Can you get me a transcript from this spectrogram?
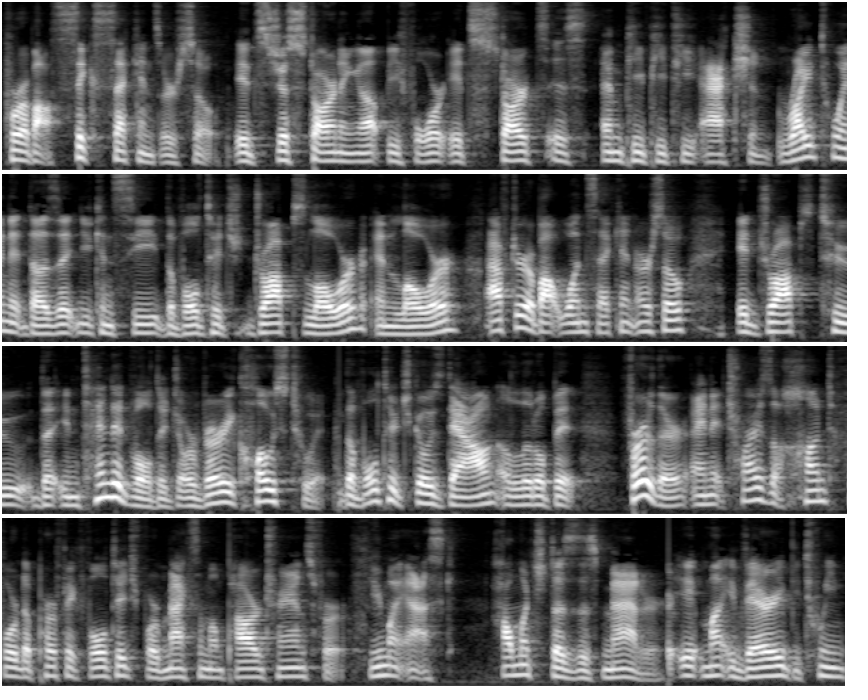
for about six seconds or so. It's just starting up before it starts its MPPT action. Right when it does it, you can see the voltage drops lower and lower. After about one second or so, it drops to the intended voltage or very close to it. The voltage goes down a little bit further and it tries to hunt for the perfect voltage for maximum power transfer. You might ask, how much does this matter? It might vary between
